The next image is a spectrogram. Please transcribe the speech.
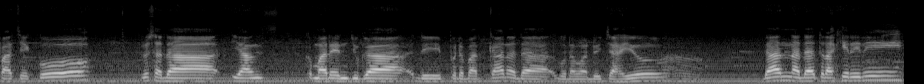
Pacheco, terus ada yang kemarin juga diperdebatkan ada Gunawan Dwi Cahyo, dan ada terakhir ini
